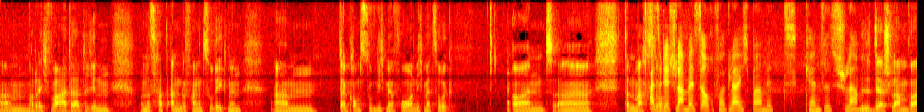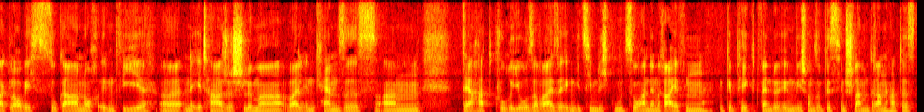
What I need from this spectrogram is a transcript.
ähm, oder ich war da drin und es hat angefangen zu regnen, ähm, dann kommst du nicht mehr vor und nicht mehr zurück. Und äh, dann machst also du. Also der Schlamm ist auch vergleichbar mit Kansas Schlamm. Der Schlamm war, glaube ich, sogar noch irgendwie äh, eine Etage schlimmer, weil in Kansas ähm, der hat kurioserweise irgendwie ziemlich gut so an den Reifen gepickt, wenn du irgendwie schon so ein bisschen Schlamm dran hattest.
